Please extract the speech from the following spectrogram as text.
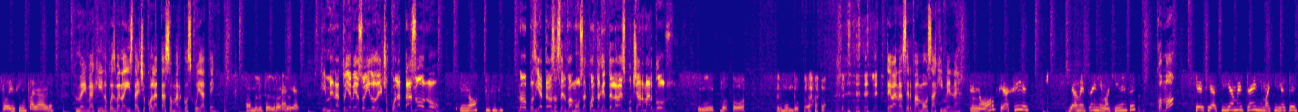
estoy sin palabras. Me imagino, pues bueno, ahí está el chocolatazo, Marcos, cuídate. Ándale, pues, gracias. Jimena, ¿tú ya habías oído del chocolatazo o no? No. No, pues ya te vas a hacer famosa. ¿Cuánta gente la va a escuchar, Marcos? Tú, pues todo el mundo. Te van a hacer famosa, Jimena. No, si así ya me traen, imagínense. ¿Cómo? Que si así ya me traen, imagínense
